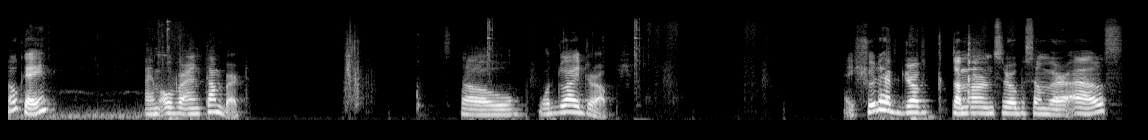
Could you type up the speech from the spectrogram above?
Okay. I'm over encumbered. So, what do I drop? I should have dropped Cameron's robe somewhere else.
